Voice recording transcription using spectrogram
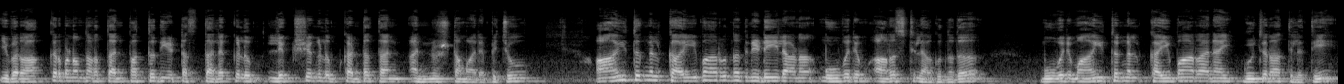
ഇവർ ആക്രമണം നടത്താൻ പദ്ധതിയിട്ട സ്ഥലങ്ങളും ലക്ഷ്യങ്ങളും കണ്ടെത്താൻ അന്വേഷണം ആരംഭിച്ചു. ആയുധങ്ങൾ കൈമാറുന്നതിനിടയിലാണ് മൂവരും അറസ്റ്റിലാകുന്നത്. മൂവരും ആയുധങ്ങൾ കൈമാറാനായി ഗുജറാത്തിലെത്തി.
